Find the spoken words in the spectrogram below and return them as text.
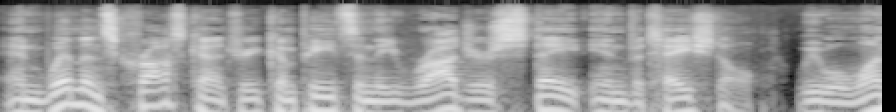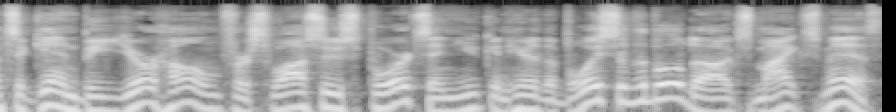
and women's cross country competes in the Rogers State Invitational. We will once again be your home for SWOSU Sports, and you can hear the voice of the Bulldogs, Mike Smith,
